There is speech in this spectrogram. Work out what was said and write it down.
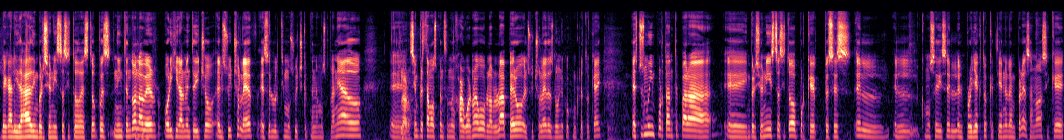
legalidad, inversionistas y todo esto, pues Nintendo al haber originalmente dicho el Switch OLED es el último Switch que tenemos planeado, eh, Claro. siempre estamos pensando en hardware nuevo, bla, bla, bla, pero el Switch OLED es lo único concreto que hay. Esto es muy importante para eh, inversionistas y todo porque pues es el, el ¿cómo se dice? El, el proyecto que tiene la empresa, ¿no? Así que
